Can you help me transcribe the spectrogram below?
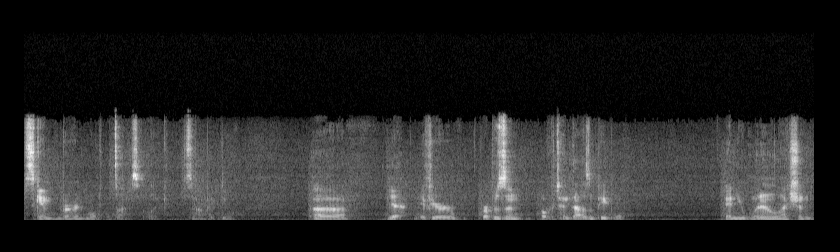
skin burned multiple times. So like, it's not a big deal. Uh, yeah, if you're represent over ten thousand people, and you win an election,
